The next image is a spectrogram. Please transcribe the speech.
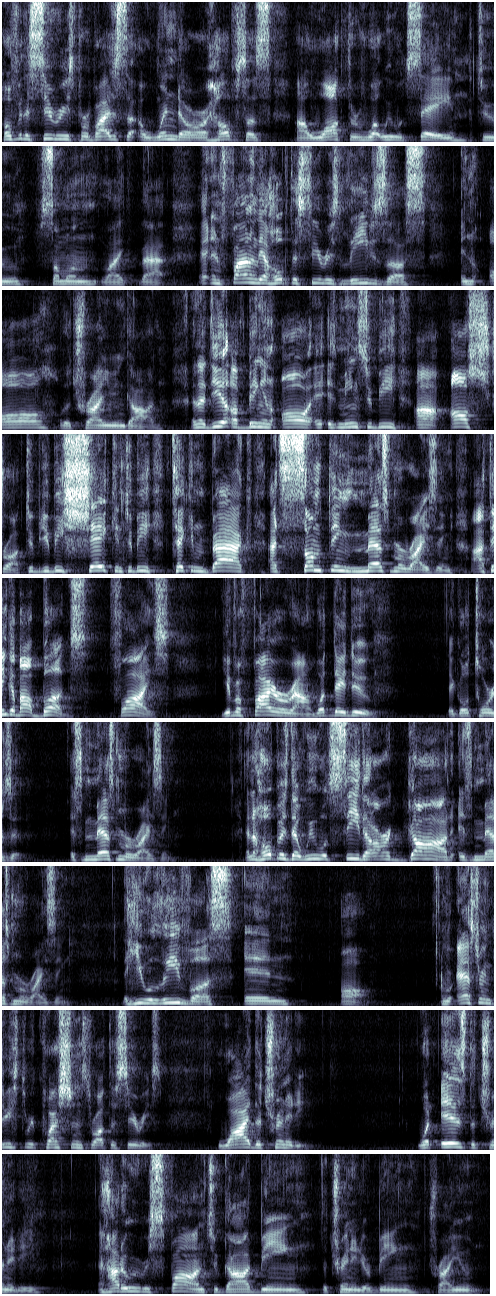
Hopefully, this series provides us a window or helps us uh, walk through what we would say to someone like that. And, and finally, I hope this series leaves us in awe of the triune God. An idea of being in awe, it, means to be uh, awestruck, to be, to be shaken, to be taken back at something mesmerizing. I think about bugs, flies. You have a fire around, what they do? They go towards it. It's mesmerizing. And the hope is that we will see that our God is mesmerizing, that He will leave us in awe. we're answering these three questions throughout the series Why the Trinity? What is the Trinity? And how do we respond to God being the Trinity or being triune?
